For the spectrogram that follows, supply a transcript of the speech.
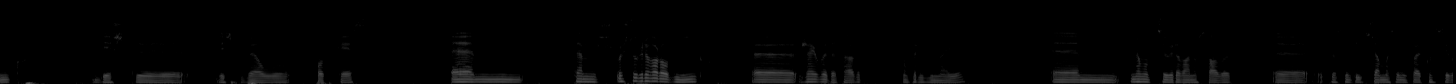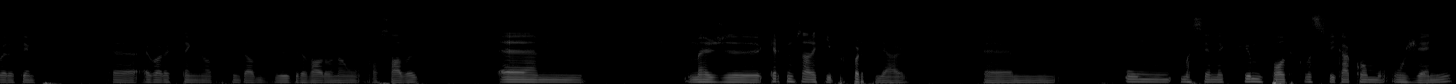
5 deste, deste belo podcast. Um, estamos, hoje estou a gravar ao domingo, uh, já é boa da tarde, são 3 e meia. Um, não me apeteceu gravar no sábado. Uh, estou a sentir que isto é uma cena que vai acontecer bem da tempo, uh, agora que tenho a oportunidade de gravar ou não ao sábado. Um, mas quero começar aqui por partilhar um, uma cena que me pode classificar como um gênio.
